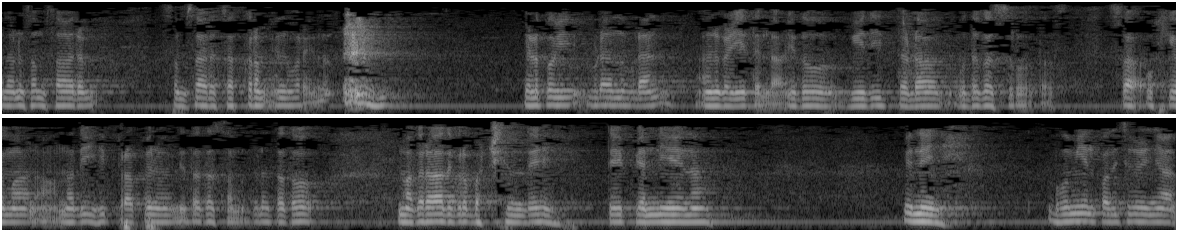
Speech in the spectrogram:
അതാണ് സംസാരം സംസാര ചക്രം എന്ന് പറയുന്നത്. എളുപ്പം ഇവിടെ നിന്ന് വിടാൻ അതിന് കഴിയത്തില്ല. ഇതോ ഗിരി തട ഉദകസ്രോത സ ഉഹ്യമാന നദീ പ്രാപ്യനോതി തത സമുദ്ര തതോ മകരാദികൾ ഭക്ഷ്യന്തേ തേപ്യന്യേന പിന്നെ ഭൂമിയിൽ പതിച്ചു കഴിഞ്ഞാൽ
